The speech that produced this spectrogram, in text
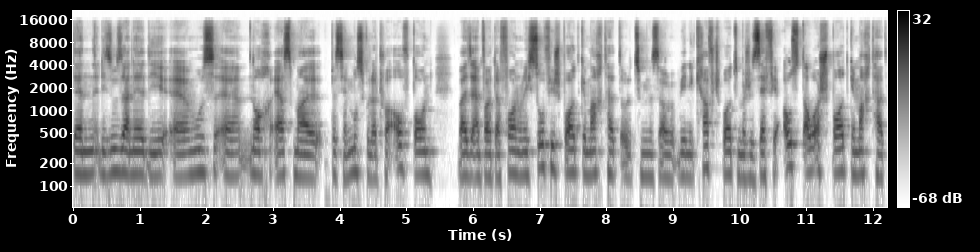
denn die Susanne, die äh, muss äh, noch erstmal ein bisschen Muskulatur aufbauen, weil sie einfach davor noch nicht so viel Sport gemacht hat oder zumindest auch wenig Kraftsport, zum Beispiel sehr viel Ausdauersport gemacht hat,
